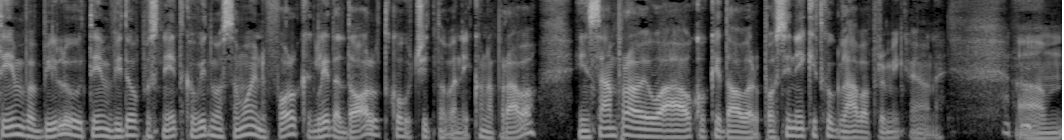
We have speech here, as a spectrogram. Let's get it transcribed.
tem vabilu, v tem video posnetku vidimo samo en folk, ki gleda dol, tako očitno v neko napravo in sam pravi, wow, kako je dobro, pa vsi neki tako glavo premikajo. Ne? Um,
